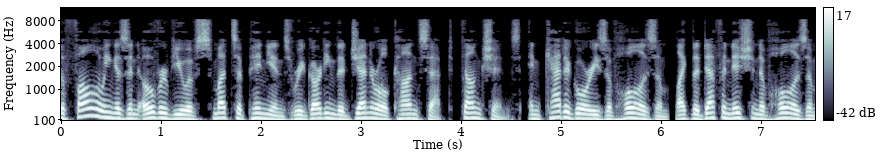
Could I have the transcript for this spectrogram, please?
The following is an overview of Smuts' opinions regarding the general concept, functions, and categories of holism. Like the definition of holism,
